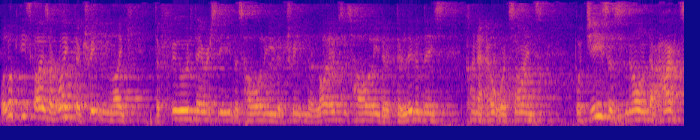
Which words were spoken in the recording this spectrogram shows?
well, look, these guys are right. They're treating like the food they receive is holy. They're treating their lives as holy. They're, they're living these kind of outward signs. But Jesus, knowing their hearts,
